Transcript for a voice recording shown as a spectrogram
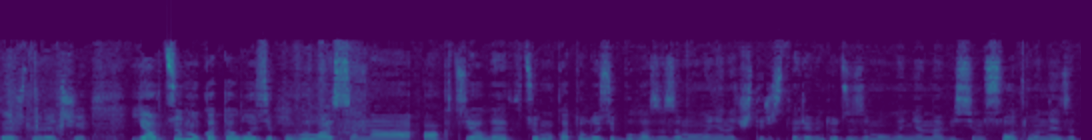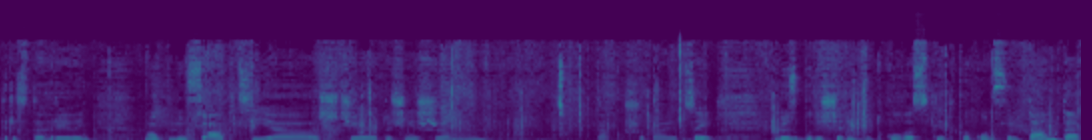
Теж, до речі, я в цьому каталозі повелася на акцію, але в цьому каталозі була за замовлення на 400 гривень. Тут за замовлення на 800, вони за 300 гривень. Ну, плюс акція ще, точніше, так, шатаю цей. Плюс буде ще додаткова скидка консультанта.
